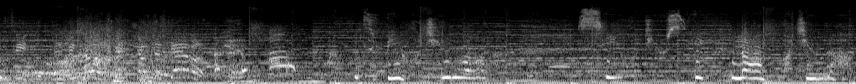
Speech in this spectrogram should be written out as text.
Lucy will become a bitch of the devil. I want to be what you are, see what you see, love what you love.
